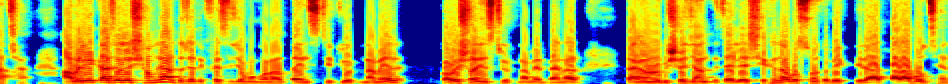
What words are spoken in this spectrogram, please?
আচ্ছা আওয়ামী লীগের কার্যালয়ের সামনে আন্তর্জাতিক ফেসিজম গণহত্যা ইনস্টিটিউট নামের গবেষণা ইনস্টিটিউট নামের ব্যানার টাঙানোর বিষয়ে জানতে চাইলে সেখানে অবস্থানত ব্যক্তিরা, তারা বলছেন,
